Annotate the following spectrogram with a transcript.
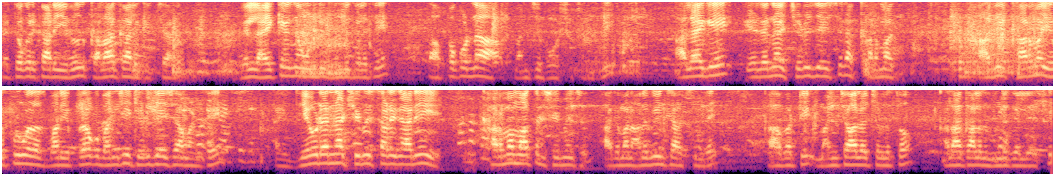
ప్రతి ఒక్కరి కాడ ఈరోజు కళాకారులకు ఇచ్చాడు వీళ్ళు ఐక్యంగా ఉండి ముందుకెళితే తప్పకుండా మంచి భవిష్యత్తు ఉంది అలాగే ఏదైనా చెడు చేసిన కర్మ అది. అదే కర్మ ఎప్పుడు మనం ఎప్పుడో ఒక మనిషి చెడు చేశామంటే అది దేవుడన్నా క్షమిస్తాడు కానీ కర్మ మాత్రం క్షమించదు. అది మనం అనుభవించాల్సిందే. కాబట్టి మంచి ఆలోచనలతో కళాకారులను ముందుకెళ్ళేసి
